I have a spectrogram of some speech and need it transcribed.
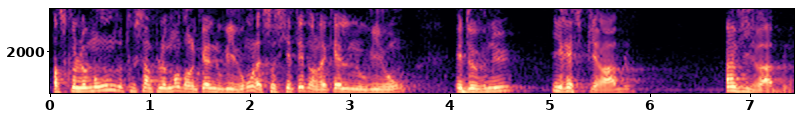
Parce que le monde, tout simplement, dans lequel nous vivons, la société dans laquelle nous vivons, est devenue irrespirable, invivable.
